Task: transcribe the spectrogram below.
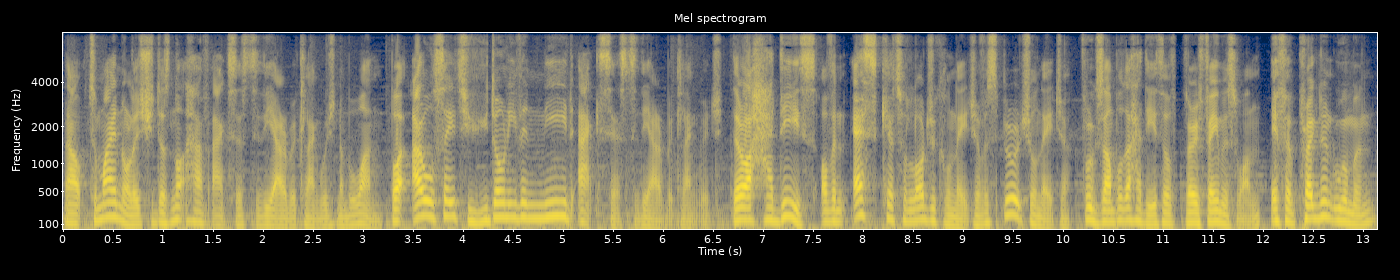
Now, to my knowledge, she does not have access to the Arabic language, number one. But I will say to you, you don't even need access to the Arabic language. There are hadiths of an eschatological nature, of a spiritual nature. For example, the hadith of very famous one. If a pregnant woman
